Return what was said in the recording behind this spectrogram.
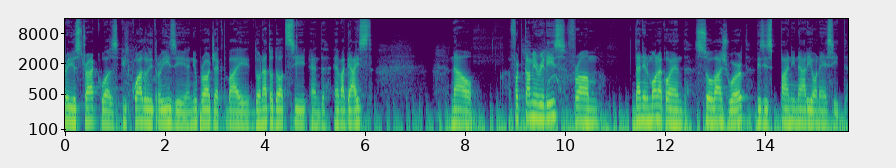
previous track was Il Quadro di Troisi, a new project by Donato Dozzi and Eva Geist. Now, a forthcoming release from Daniel Monaco and Sauvage World. This is Paninari on Acid.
